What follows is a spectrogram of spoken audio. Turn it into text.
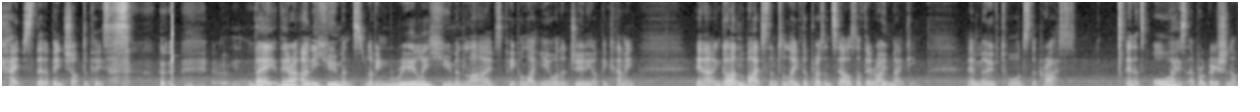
capes that have been shot to pieces. they there are only humans living really human lives, people like you on a journey of becoming. You know, and God invites them to leave the prison cells of their own making and move towards the Christ. And it's always a progression of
